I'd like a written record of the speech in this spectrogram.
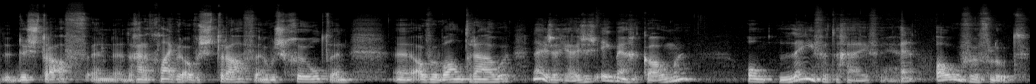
de, de, straf, en dan gaat het gelijk weer over straf en over schuld en over wantrouwen. Nee, zegt Jezus, ik ben gekomen om leven te geven ja. en overvloed.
